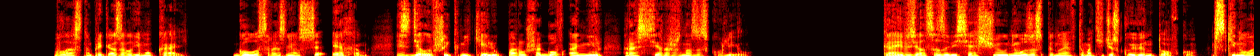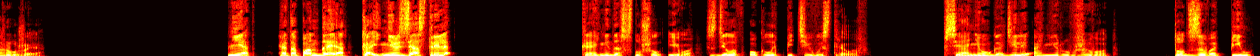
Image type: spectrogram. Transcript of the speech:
— властно приказал ему Кай. Голос разнесся эхом, и сделавший к Микелю пару шагов Анир рассерженно заскулил. Кай взялся за висящую у него за спиной автоматическую винтовку, вскинул оружие. «Нет, это Пандея! Кай, нельзя стрелять!» Кай не дослушал его, сделав около пяти выстрелов. Все они угодили Аниру в живот. Тот завопил,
